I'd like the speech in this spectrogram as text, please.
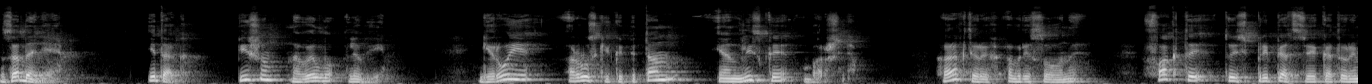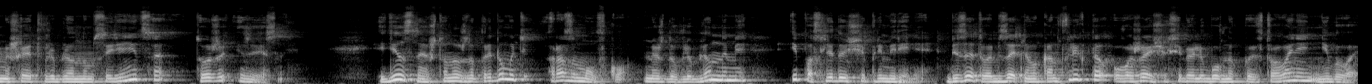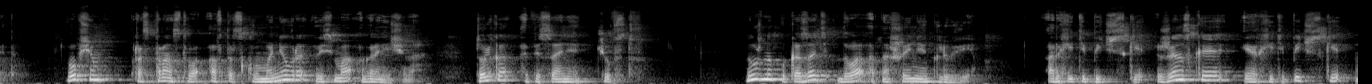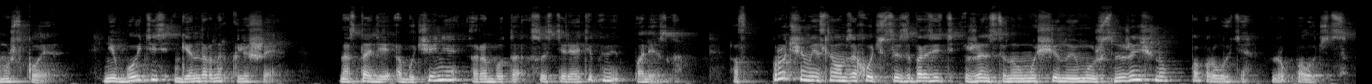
Задание. Итак, пишем новеллу о любви. Герои – русский капитан и английская барышня. Характеры их обрисованы. Факты, то есть препятствия, которые мешают влюбленным соединиться, тоже известны. Единственное, что нужно придумать – размолвку между влюбленными и последующее примирение. Без этого обязательного конфликта уважающих себя любовных повествований не бывает – в общем, пространство авторского маневра весьма ограничено. Только описание чувств. Нужно показать два отношения к любви. Архетипически женское и архетипически мужское. Не бойтесь гендерных клише. На стадии обучения работа со стереотипами полезна. А впрочем, если вам захочется изобразить женственного мужчину и мужественную женщину, попробуйте, вдруг получится.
